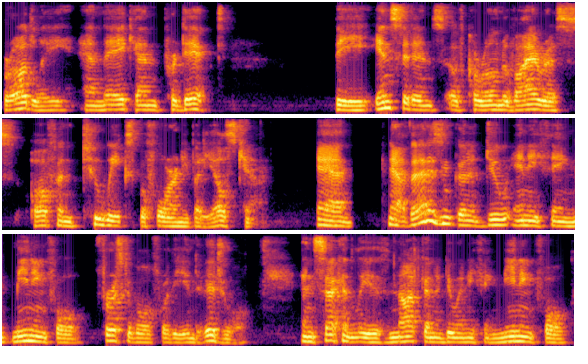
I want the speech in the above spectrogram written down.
broadly and they can predict the incidence of coronavirus often two weeks before anybody else can. And now that isn't going to do anything meaningful, first of all, for the individual. And secondly, is not going to do anything meaningful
